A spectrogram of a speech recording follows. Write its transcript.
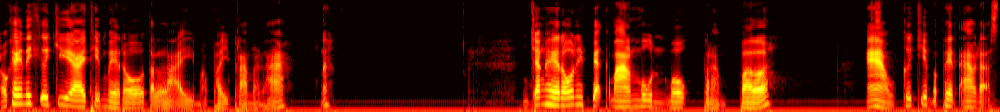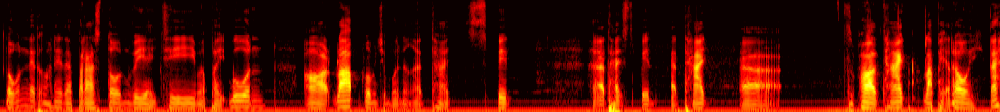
អូខេនេះគឺជា item hero តម្លៃ25ដុល្លារណាអញ្ចឹង hero នេះពាក់ក្បាល moon បូក7អាវគឺជាប្រភេទអាវដាក់ stone អ្នកទាំងអស់គ្នាដែលប្រើ stone VAT 24 R 10 រួមជាមួយនឹង attach speed attach speed attach អឺ support attach 10%ណា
